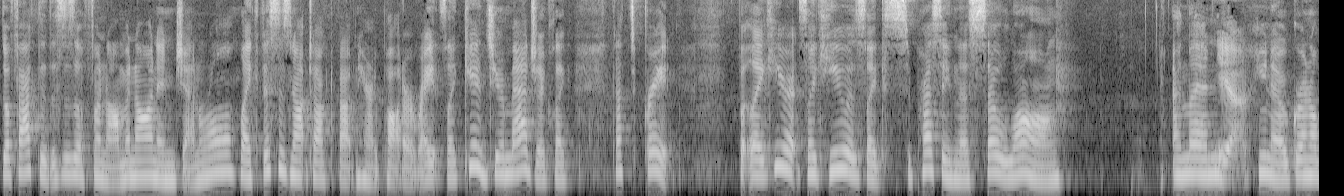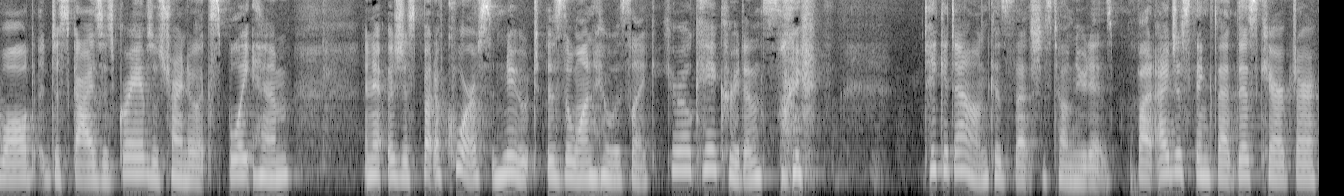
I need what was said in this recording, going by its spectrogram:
the fact that this is a phenomenon in general, like, this is not talked about in Harry Potter, right? It's like, kids, you're magic. Like, that's great. But, like, here, it's like he was, like, suppressing this so long. And then, Yeah. you know, Grindelwald, disguised as Graves, was trying to exploit him. And it was just, but of course, Newt is the one who was like, You're okay, Credence. Like, take it down, because that's just how Newt is. But I just think that this character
